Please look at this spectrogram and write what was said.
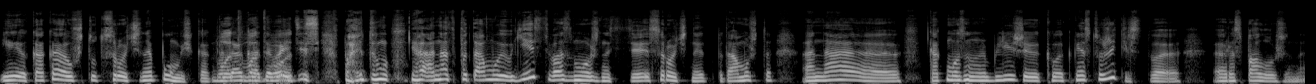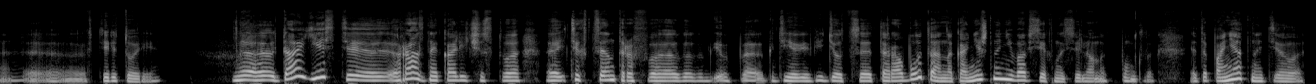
И какая уж тут срочная помощь, как вот, вы догадываетесь. Вот, вот. Поэтому она потому и есть возможность э, срочная, потому что она э, как можно ближе к, к месту жительства э, расположена в территории. Э, да, есть э, разное количество этих центров, э, где ведется эта работа. Она, конечно, не во всех населенных пунктах, это понятное дело,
